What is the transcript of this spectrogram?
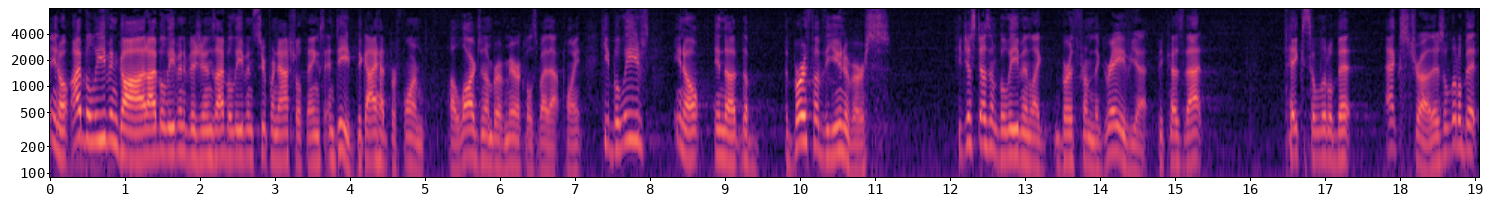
You know, I believe in God, I believe in visions, I believe in supernatural things. Indeed, the guy had performed a large number of miracles by that point. He believes, you know, in the, the the birth of the universe, he just doesn't believe in like birth from the grave yet because that takes a little bit extra. There's a little bit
